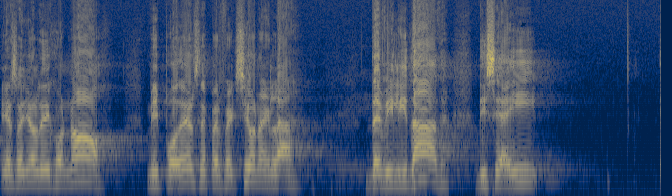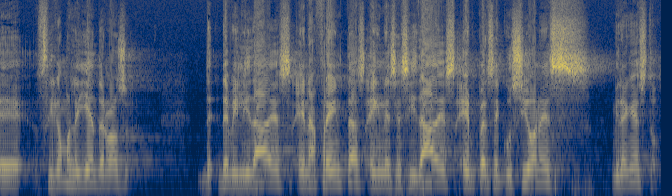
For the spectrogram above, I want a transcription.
Y el Señor le dijo, no, mi poder se perfecciona en la debilidad. Dice ahí, eh, sigamos leyendo, hermanos, debilidades en afrentas, en necesidades, en persecuciones. Miren esto,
